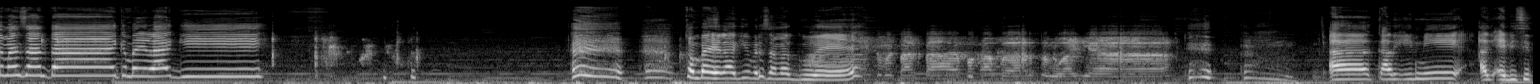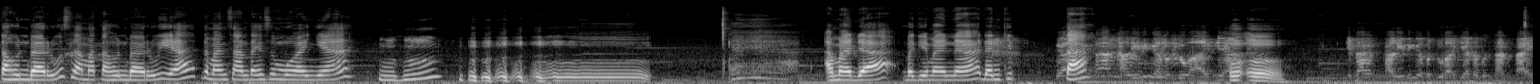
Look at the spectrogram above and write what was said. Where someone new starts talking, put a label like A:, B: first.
A: teman santai, kembali lagi. kembali lagi bersama gue.
B: Teman santai, apa kabar semuanya?
A: Uh, kali ini edisi tahun baru, selamat tahun baru ya teman santai semuanya. Amada, bagaimana? Dan kita?
B: Dan kita kali ini nggak berdua aja.
A: Uh -uh.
